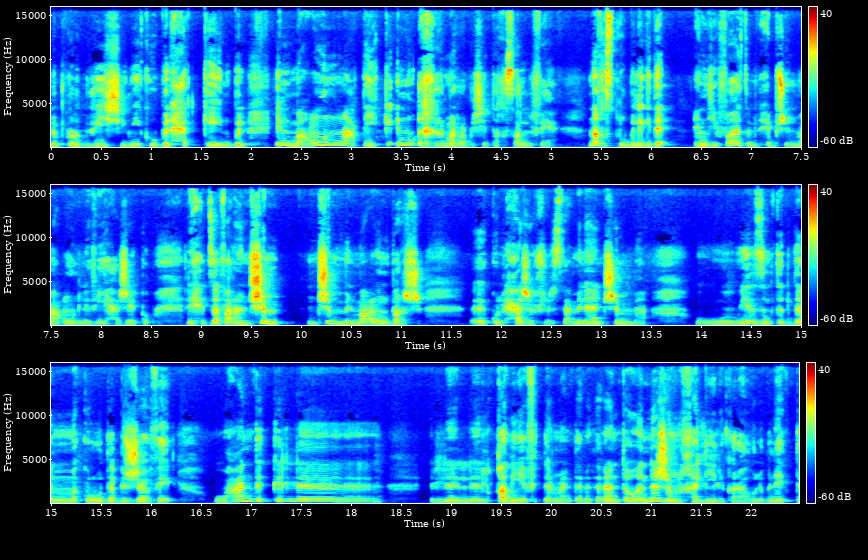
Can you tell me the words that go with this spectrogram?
ال produits chimiques وبالحكين وبالمعون نعطيك كأنه آخر مرة باش تغسل فيه نغسلو بالكدا. عندي فاز ما نحبش المعون لا فيه حاجاكم ريحة زفرة نشم نشم المعون برشا. آه، كل حاجة باش نستعملها نشمها. ويلزم تبدأ مكرودة بالجافيل وعندك ال القضية في الترمانتا مثلا تو نجم نخلي لك راهو البنات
